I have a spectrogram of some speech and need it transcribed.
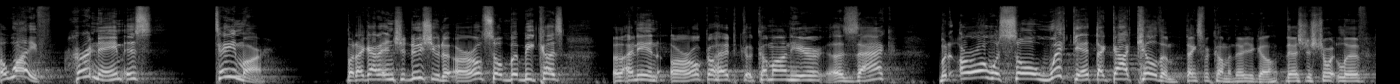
a wife. Her name is Tamar. But I got to introduce you to Earl. So, but because uh, I need an Earl, go ahead, come on here, uh, Zach. But Earl was so wicked that God killed him. Thanks for coming. There you go. There's your short lived.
